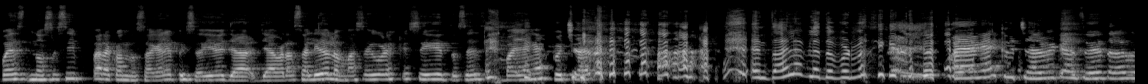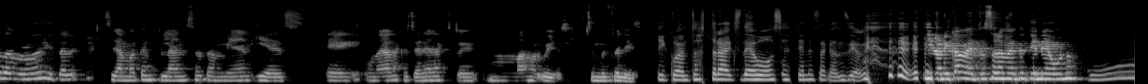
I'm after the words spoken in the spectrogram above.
pues no sé si para cuando salga el episodio ya, ya habrá salido, lo más seguro es que sí, entonces vayan a escuchar. en todas las plataformas digitales. Vayan a escuchar mi canción en todas las plataformas digitales. Se llama Templanza también y es eh, una de las canciones de las que estoy más orgullosa. Estoy muy feliz. ¿Y cuántos tracks de voces tiene esa canción? Irónicamente solamente tiene uno. Uh,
